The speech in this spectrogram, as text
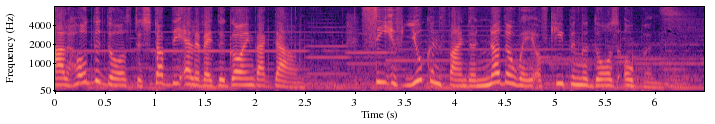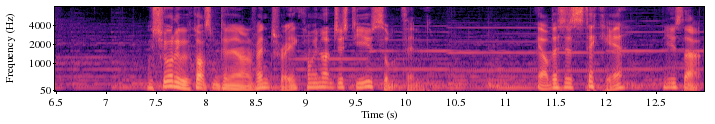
I'll hold the doors to stop the elevator going back down. See if you can find another way of keeping the doors open. Well, surely we've got something in our inventory. Can we not just use something? Yeah, there's a stick here. Use that.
